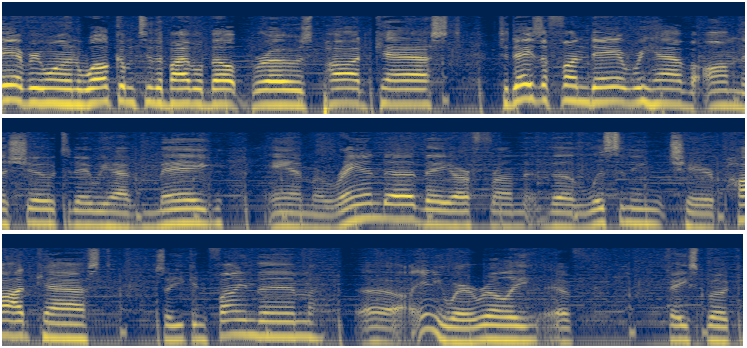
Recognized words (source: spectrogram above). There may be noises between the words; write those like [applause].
Hey everyone, welcome to the Bible Belt Bros podcast. Today's a fun day. We have on the show today we have Meg and Miranda. They are from the Listening Chair podcast. So you can find them uh, anywhere really uh, Facebook,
